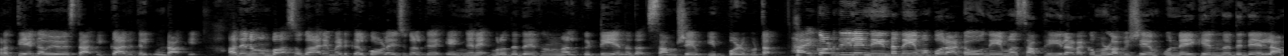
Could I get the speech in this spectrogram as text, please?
പ്രത്യേക വ്യവസ്ഥ ഇക്കാര്യത്തിൽ ഉണ്ടാക്കി. അതിനു മുമ്പ് സ്വകാര്യ മെഡിക്കൽ കോളേജുകൾക്ക് എങ്ങനെ മൃതദേഹങ്ങൾ കിട്ടിയെന്നത് സംശയം ഇപ്പോഴുമുണ്ട്. ഹൈക്കോടതിയിലെ നീണ്ട നിയമ പോരാട്ടവും നിയമസഭയിലടക്കമുള്ള വിഷയം ഉന്നയിക്കുന്നതിന്റെ എല്ലാം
